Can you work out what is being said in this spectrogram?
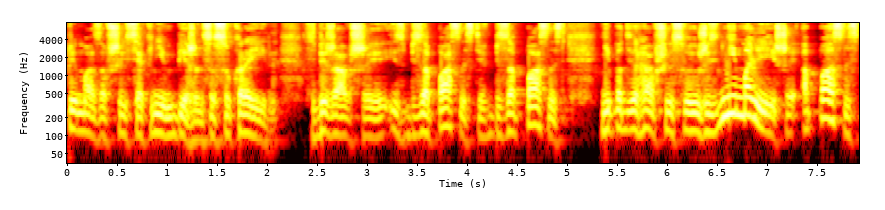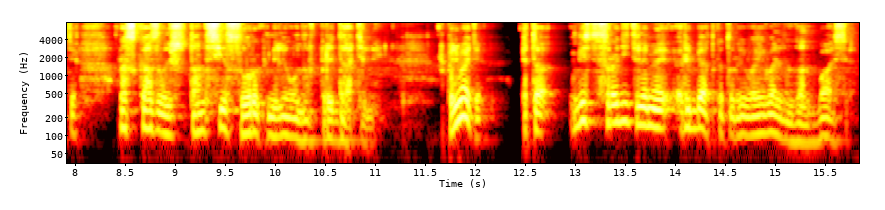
примазавшиеся к ним беженцы с Украины, сбежавшие из безопасности в безопасность, не подвергавшие свою жизнь ни малейшей опасности, рассказывали, что там все 40 миллионов предателей. Понимаете, это вместе с родителями ребят, которые воевали на Донбассе –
